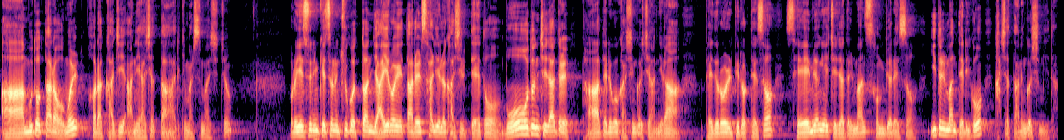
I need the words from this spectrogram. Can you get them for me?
아무도 따라옴을 허락하지 아니하셨다 이렇게 말씀하시죠. 바로 예수님께서는 죽었던 야이로의 딸을 살리러 가실 때에도 모든 제자들 다 데리고 가신 것이 아니라 베드로를 비롯해서 세 명의 제자들만 선별해서 이들만 데리고 가셨다는 것입니다.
